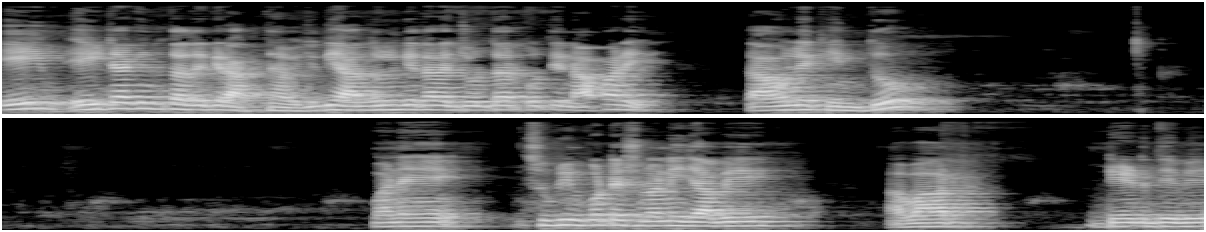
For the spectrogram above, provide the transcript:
এই, এইটা কিন্তু তাদেরকে রাখতে হবে। যদি আন্দোলনকে তারা জোরদার করতে না পারে, তাহলে কিন্তু মানে সুপ্রিম কোর্টে শুনানি যাবে, আবার ডেট দেবে,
